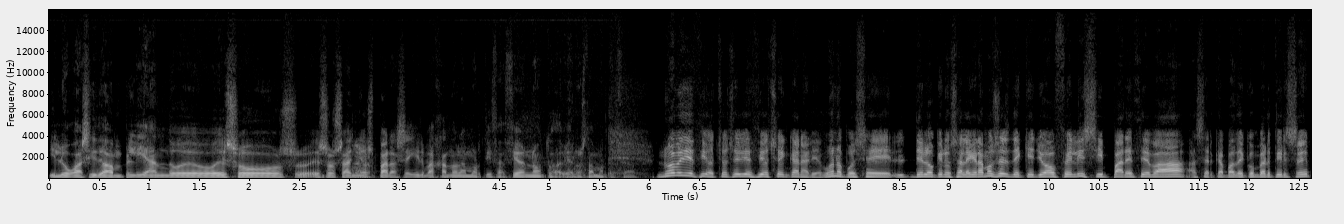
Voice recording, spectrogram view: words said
y luego ha sido ampliando esos, esos años para seguir bajando la amortización. No, todavía no está amortizado. 9-18, 8-18 en Canarias. Bueno, pues eh, de lo que nos alegramos es de que Joao Félix sí parece va a ser capaz de convertirse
